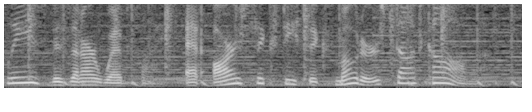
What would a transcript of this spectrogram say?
Please visit our website at r66motors.com.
